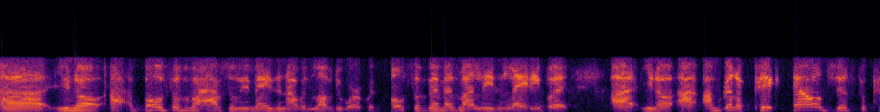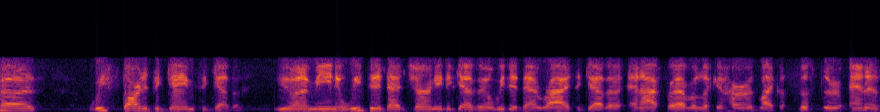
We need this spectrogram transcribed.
Uh, you know, I, both of them are absolutely amazing. I would love to work with both of them as my leading lady, but uh, you know, I, I'm gonna pick Elle just because we started the game together. You know what I mean? And we did that journey together and we did that ride together and I forever look at her as like a sister and as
